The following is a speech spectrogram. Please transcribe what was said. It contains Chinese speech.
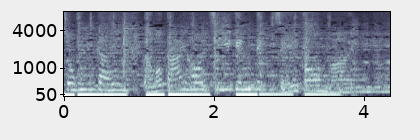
中计，但我解开纸经的这方谜。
